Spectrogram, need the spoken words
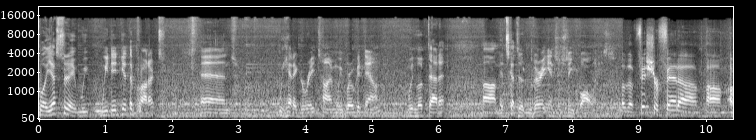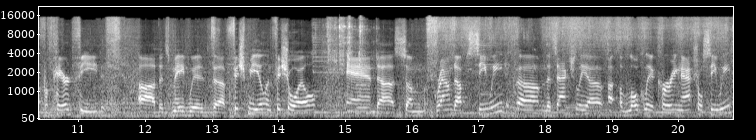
Well, yesterday we, we did get the product and we had a great time. We broke it down, we looked at it. Um, it's got some very interesting qualities. The fish are fed a, um, a prepared feed uh, that's made with uh, fish meal and fish oil and uh, some ground up seaweed um, that's actually a, a locally occurring natural seaweed.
